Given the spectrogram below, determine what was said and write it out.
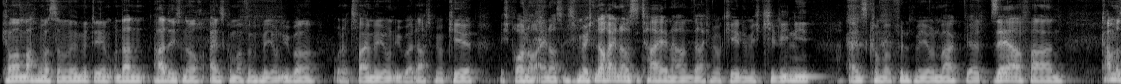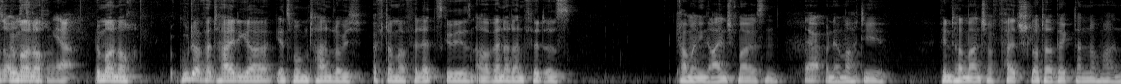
Kann man machen, was man will mit dem. Und dann hatte ich noch 1,5 Millionen über oder 2 Millionen über. Dachte mir, okay, ich brauche noch einen aus, ich möchte noch einen aus Italien haben. Dachte ich mir, okay, nehme ich Chiellini, 1,5 Millionen Marktwert, sehr erfahren, Kann man so immer noch, ja. immer noch guter Verteidiger. Jetzt momentan, glaube ich, öfter mal verletzt gewesen, aber wenn er dann fit ist, kann man ihn reinschmeißen. Ja. Und er macht die Hintermannschaft, falls Schlotterbeck dann nochmal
